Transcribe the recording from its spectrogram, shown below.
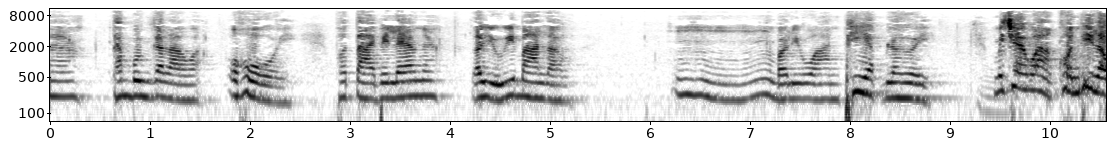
มาทำบุญกับเราอะ โอ้โหยพอตายไปแล้วนะเราอยู่วิมานเรา อือหือบริวารเพียบเลย ไม่ใช่ว่าคนที่เรา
